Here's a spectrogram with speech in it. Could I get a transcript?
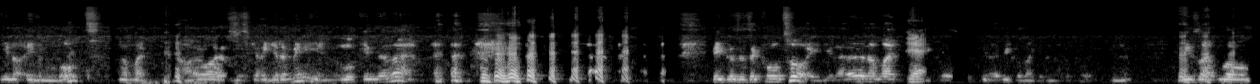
you not even looked? And I'm like, No, I was just going to get a mini and look into that because it's a cool toy, you know. And I'm like, Yeah. because, you know, because I get another toy, you know. And he's like, well,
